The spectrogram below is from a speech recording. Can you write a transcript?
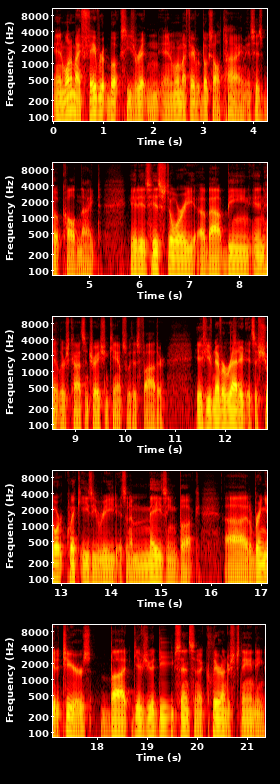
and one of my favorite books he's written, and one of my favorite books all time, is his book called Night. It is his story about being in Hitler's concentration camps with his father. If you've never read it, it's a short, quick, easy read. It's an amazing book. Uh, it'll bring you to tears, but gives you a deep sense and a clear understanding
